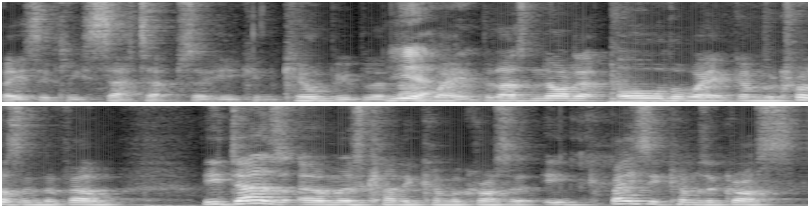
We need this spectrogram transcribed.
basically set up so he can kill people in that Yeah. way. But that's not at all the way it comes across in the film. He does almost kind of come across. He basically comes across.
